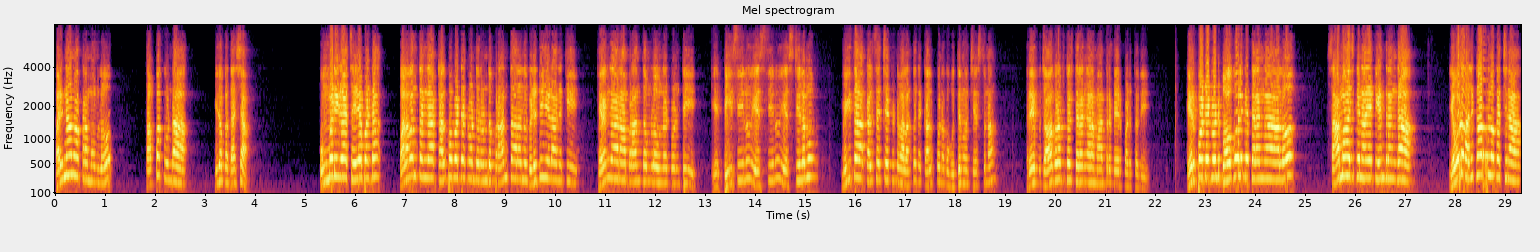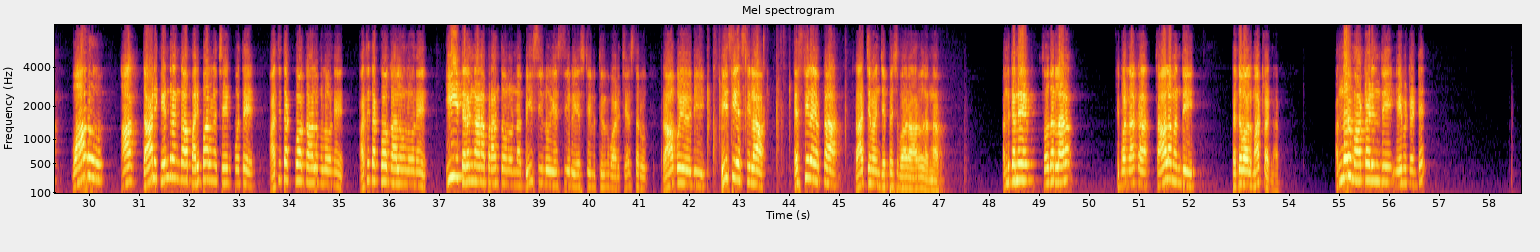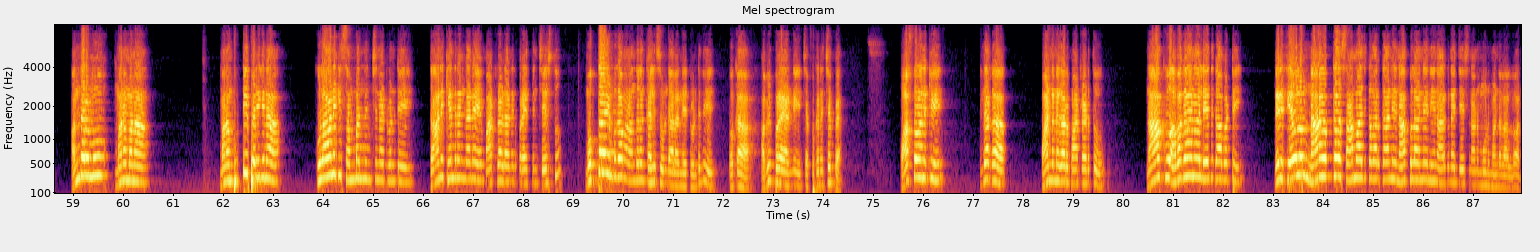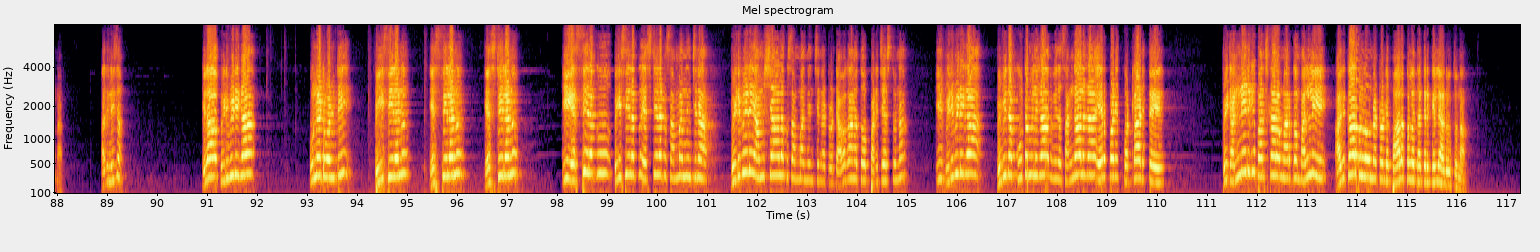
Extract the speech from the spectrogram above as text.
పరిణామ క్రమంలో తప్పకుండా ఇదొక దశ. ఉమ్మడిగా చేయబడ్డ బలవంతంగా కల్పబడ్డటువంటి రెండు ప్రాంతాలను విడదీయడానికి తెలంగాణ ప్రాంతంలో ఉన్నటువంటి బీసీలు ఎస్సీలు ఎస్టీలము మిగతా కలిసి వచ్చేటువంటి వాళ్ళందరినీ కలుపుకొని ఒక ఉద్యమం చేస్తున్నాం. రేపు జాగ్రఫికల్ తెలంగాణ మాత్రమే ఏర్పడుతుంది. ఏర్పడేటువంటి భౌగోళిక తెలంగాణలో సామాజిక న్యాయ కేంద్రంగా ఎవరు అధికారంలోకి వచ్చినా వారు ఆ దాని కేంద్రంగా పరిపాలన చేయకపోతే అతి తక్కువ కాలంలోనే అతి తక్కువ కాలంలోనే ఈ తెలంగాణ ప్రాంతంలో ఉన్న బీసీలు ఎస్సీలు ఎస్టీలు తిరుగుబాటు చేస్తారు. రాబోయేది బీసీ ఎస్టీల ఎస్సీల యొక్క రాజ్యం అని చెప్పేసి వారు ఆ రోజు అన్నారు. అందుకనే సోదరులారా ఇప్పటిదాకా చాలా మంది పెద్దవాళ్ళు మాట్లాడినారు. అందరూ మాట్లాడింది ఏమిటంటే అందరము మన మన మనం పుట్టి పెరిగిన కులానికి సంబంధించినటువంటి దాని కేంద్రంగానే మాట్లాడడానికి ప్రయత్నం చేస్తూ ముక్తాయింపుగా మనం అందరం కలిసి ఉండాలనేటువంటిది ఒక అభిప్రాయాన్ని చెప్పకనే చెప్పా. వాస్తవానికి ఇందాక పాండన్న గారు మాట్లాడుతూ నాకు అవగాహన లేదు కాబట్టి నేను కేవలం నా యొక్క సామాజిక వర్గాన్ని నా కులాన్ని నేను ఆర్గనైజ్ చేసినాను మూడు మండలాల్లో అన్నారు. అది నిజం. ఇలా విడివిడిగా ఉన్నటువంటి బీసీలను ఎస్సీలను ఎస్టీలను ఈ ఎస్సీలకు బీసీలకు ఎస్టీలకు సంబంధించిన విడివిడి అంశాలకు సంబంధించినటువంటి అవగాహనతో పనిచేస్తున్న ఈ విడివిడిగా వివిధ కూటమిలుగా వివిధ సంఘాలుగా ఏర్పడి కొట్లాడితే వీటన్నిటికీ పరిష్కార మార్గం మళ్ళీ అధికారంలో ఉన్నటువంటి పాలకుల దగ్గరికి వెళ్ళి అడుగుతున్నాం.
